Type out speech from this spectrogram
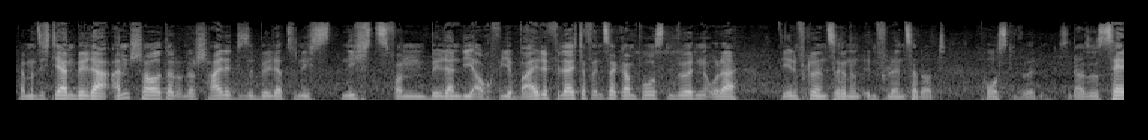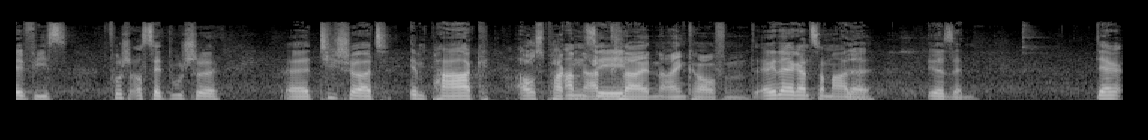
Wenn man sich deren Bilder anschaut, dann unterscheidet diese Bilder zunächst nichts von Bildern, die auch wir beide vielleicht auf Instagram posten würden oder die Influencerinnen und Influencer dort posten würden. Das sind also Selfies, frisch aus der Dusche, äh, T-Shirt im Park, auspacken, ankleiden, einkaufen. Der, der ganz normale ja. Irrsinn. Der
